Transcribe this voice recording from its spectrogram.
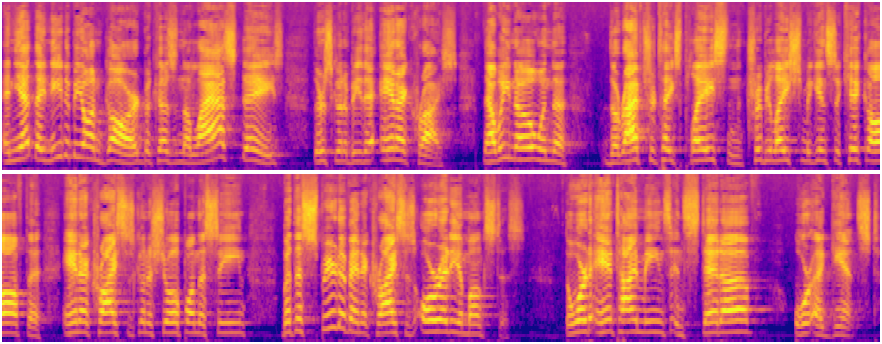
And yet they need to be on guard because in the last days, there's going to be the Antichrist. Now we know when the, the rapture takes place and the tribulation begins to kick off, the Antichrist is going to show up on the scene. But the spirit of Antichrist is already amongst us. The word anti means instead of or against.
